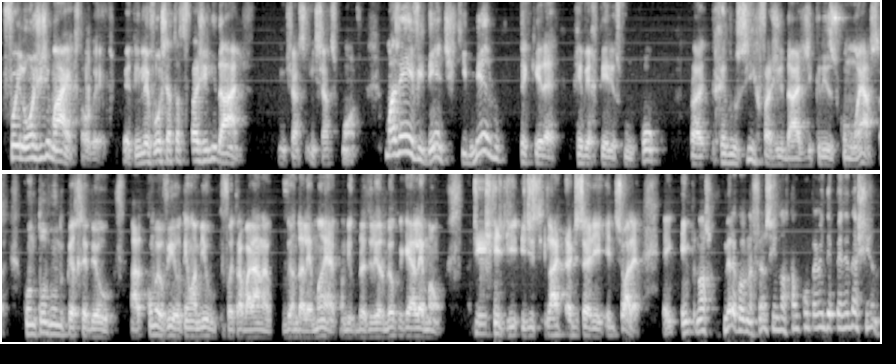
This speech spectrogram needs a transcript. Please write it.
foi longe demais, talvez. Levou certas fragilidades em certos, em certos pontos. Mas é evidente que, mesmo que você queira reverter isso um pouco, para reduzir fragilidades de crises como essa, quando todo mundo percebeu, ah, como eu vi, eu tenho um amigo que foi trabalhar no governo da Alemanha, um amigo brasileiro meu que é alemão, e disse, lá, disse, ele disse, olha, em, nossa primeira coisa que nós fizemos, assim, nós estamos completamente dependentes da China.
